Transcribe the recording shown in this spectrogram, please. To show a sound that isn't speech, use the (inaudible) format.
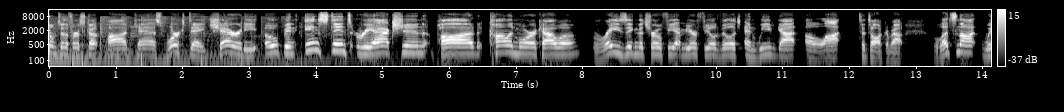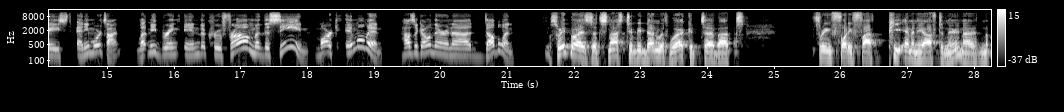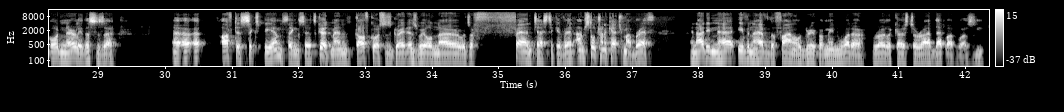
Welcome to the First Cut Podcast, Workday Charity Open Instant Reaction Pod. Collin Morikawa raising the trophy at Muirfield Village, and we've got a lot to talk about. Let's not waste any more time. Let me bring in the crew from the scene. Mark Immelman, how's it going there in uh, Dublin? Sweet boys, it's nice to be done with work at uh, about 3.45 p.m. in the afternoon. Uh, ordinarily, this is a uh, after 6 p.m. thing. So it's good, man. Golf course is great, as we all know. It was a fantastic event. I'm still trying to catch my breath, and I didn't ha- even have the final group. I mean, what a roller coaster ride that lot was, and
